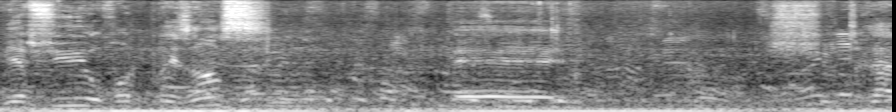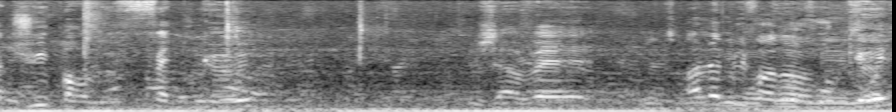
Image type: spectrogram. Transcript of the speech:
Bien sûr, votre présence est, se traduit par le fait que j'avais convoqué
